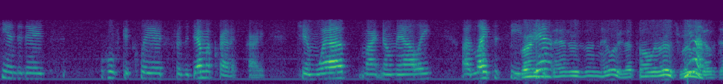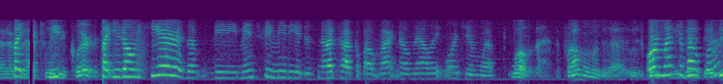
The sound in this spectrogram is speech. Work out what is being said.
candidates who've declared for the Democratic Party, Jim Webb, Martin O'Malley. I'd like to see Bernie them. Sanders and Hillary. That's all there is really Yeah, that have actually you- declared. But you don't hear the the mainstream media does not talk about Martin O'Malley or Jim Webb. Well, the problem with that was Or they, much they about did, They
